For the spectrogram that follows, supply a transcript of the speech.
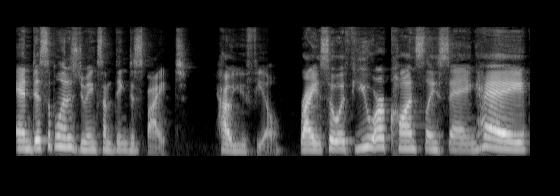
and discipline is doing something despite how you feel, right? So if you are constantly saying, hey,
